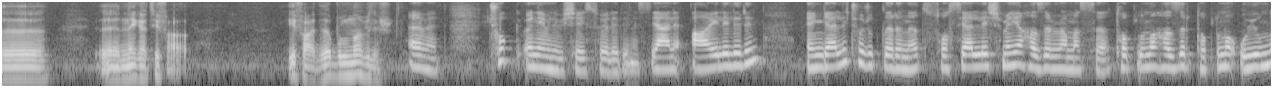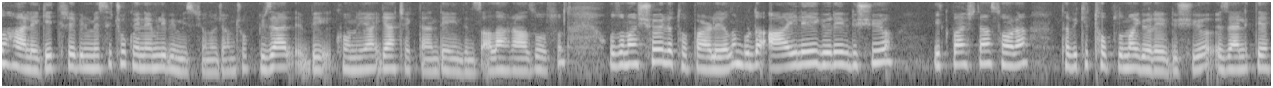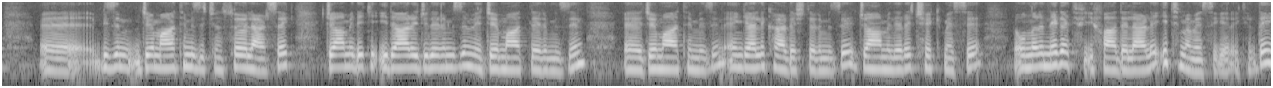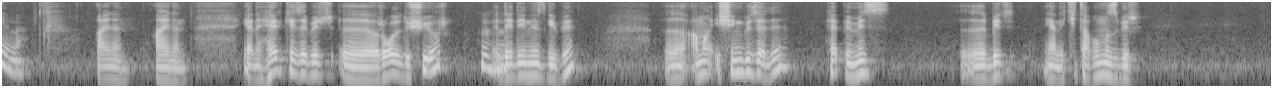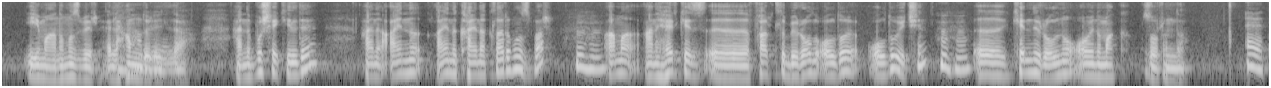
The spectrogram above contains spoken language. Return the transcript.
e, negatif ifadede bulunabilir. Evet. Çok önemli bir şey söylediniz. Yani ailelerin engelli çocuklarını sosyalleşmeye hazırlaması, topluma hazır, topluma uyumlu hale getirebilmesi çok önemli bir misyon hocam. Çok güzel bir konuya gerçekten değindiniz. Allah razı olsun. O zaman şöyle toparlayalım. Burada aileye görev düşüyor. İlk baştan sonra tabii ki topluma görev düşüyor. Özellikle e, bizim cemaatimiz için söylersek camideki idarecilerimizin ve cemaatlerimizin, e, cemaatimizin engelli kardeşlerimizi camilere çekmesi ve onları negatif ifadelerle itmemesi gerekir değil mi? Aynen, aynen. Yani herkese bir e, rol düşüyor e, dediğiniz gibi. E, ama işin güzeli hepimiz e, bir yani kitabımız bir, imanımız bir. Elhamdülillah. Hani bu şekilde hani aynı aynı kaynaklarımız var ama hani herkes e, farklı bir rol olduğu olduğu için e, kendi rolünü oynamak zorunda. Evet.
